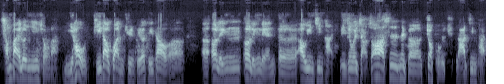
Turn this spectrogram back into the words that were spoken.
成败论英雄了，以后提到冠军，比如提到呃呃二零二零年的奥运金牌，你就会讲说啊是那个 Djokovic 拿金牌，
